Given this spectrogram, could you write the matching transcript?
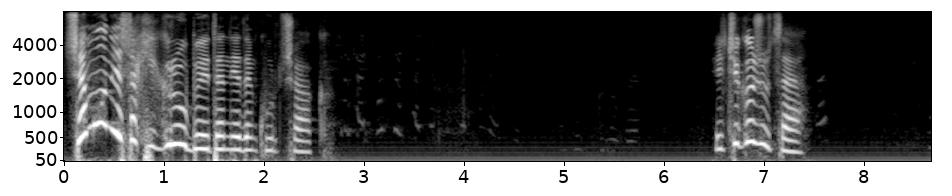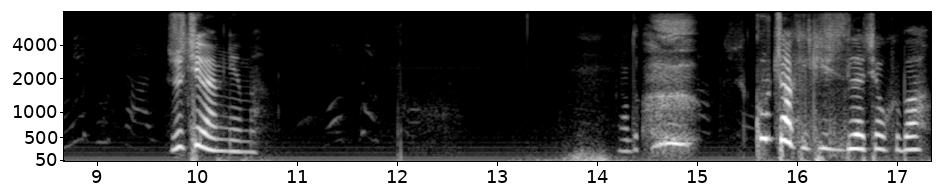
Czemu on jest taki gruby, ten jeden kurczak? Ja ci go rzucę. Rzuciłem nim. No. Kurczak jakiś zleciał chyba.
